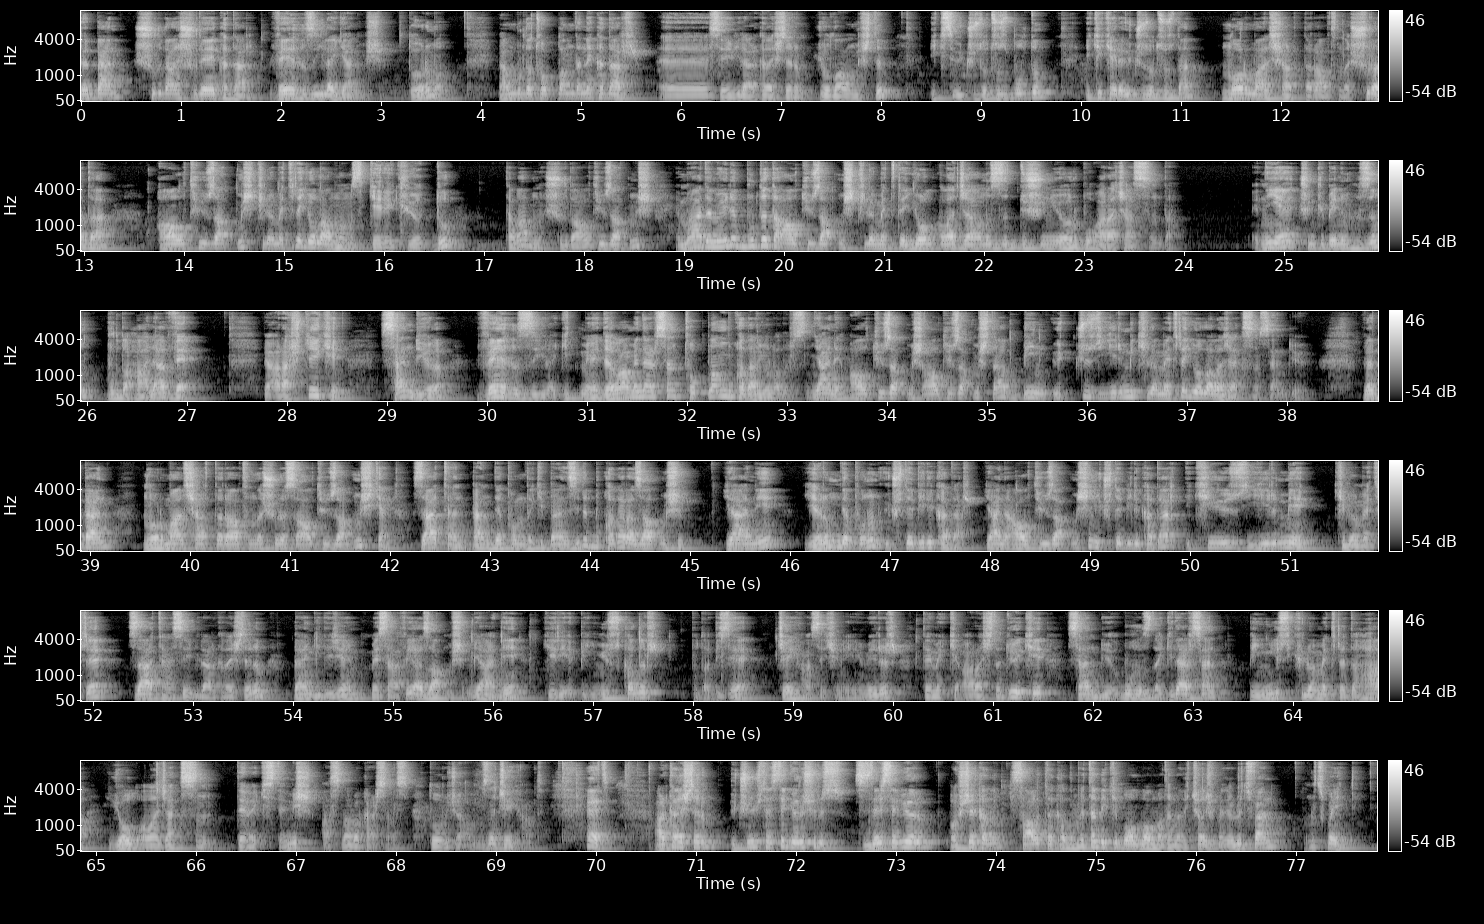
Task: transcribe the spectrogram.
Ve ben şuradan şuraya kadar V hızıyla gelmişim. Doğru mu? Ben burada toplamda ne kadar e, sevgili arkadaşlarım yol almıştım? X'i 330 buldum. 2 kere 330'dan normal şartlar altında şurada 660 kilometre yol almamız gerekiyordu. Tamam mı? Şurada 660. E madem öyle burada da 660 kilometre yol alacağımızı düşünüyor bu araç aslında. E niye? Çünkü benim hızım burada hala V. Ve araç diyor ki sen diyor V hızıyla gitmeye devam edersen toplam bu kadar yol alırsın. Yani 660 660 daha 1320 kilometre yol alacaksın sen diyor. Ve ben normal şartlar altında şurası 660 iken zaten ben depomdaki benzini bu kadar azaltmışım. Yani yarım deponun üçte biri kadar yani 660'ın üçte biri kadar 220 kilometre zaten sevgili arkadaşlarım ben gideceğim mesafeyi azaltmışım. Yani geriye 1100 kalır. Bu da bize Ceyhan seçeneğini verir. Demek ki araçta diyor ki sen diyor bu hızda gidersen 1100 kilometre daha yol alacaksın demek istemiş. Aslına bakarsanız doğru cevabımız da Ceyhan'dı. Evet arkadaşlarım 3. testte görüşürüz. Sizleri seviyorum. Hoşça kalın, sağlıkla kalın ve tabii ki bol bol matematik çalışmayı lütfen unutmayın.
